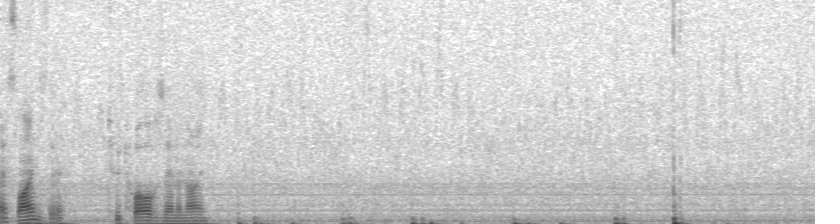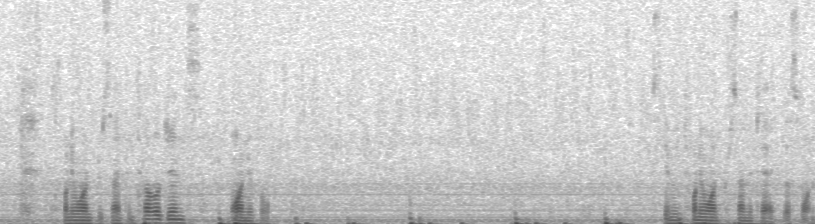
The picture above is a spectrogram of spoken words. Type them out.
Nice lines there. Two 12s and a 9. Twenty-one percent intelligence. Wonderful. Give me twenty-one percent attack this one.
